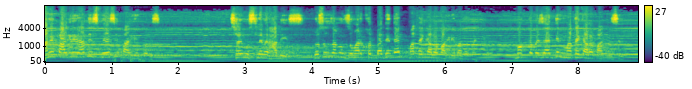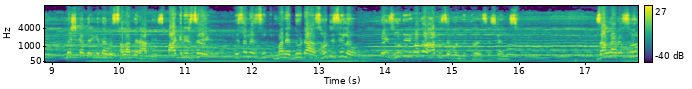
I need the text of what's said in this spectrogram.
আমি পাগড়ির হাদিস পেয়েছি, পাগড়ি করেছি ছয় মুসলিমের হাদিস। রসুল যখন জুমার খুতবা দিতেন, মাথায় কালো পাগড়ি বাঁধা থাকতো। মক্তবে যায় দিন মাথায় কালো পাগড়ি ছিল। মেশকাতের কিতাব সালাতের হাদিস। পাগড়ির যে পিছনে মানে দুটা ঝুটি ছিল, এই ঝুটির কত হাদিসে বর্ণিত হয়েছে ছয় মুসলিম। জাল্লা রসুল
